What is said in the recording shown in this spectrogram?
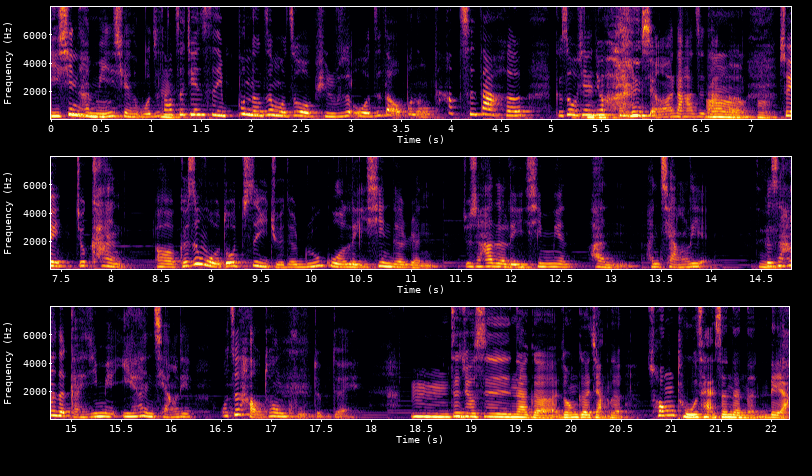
理性很明显，我知道这件事情不能这么做。比如说，我知道我不能大吃大喝，可是我现在就很想要大吃大喝，所以就看呃，可是我都自己觉得，如果理性的人就是他的理性面很很强烈，可是他的感性面也很强烈，我这好痛苦，对不对？嗯，这就是那个荣格讲的冲突产生的能量。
